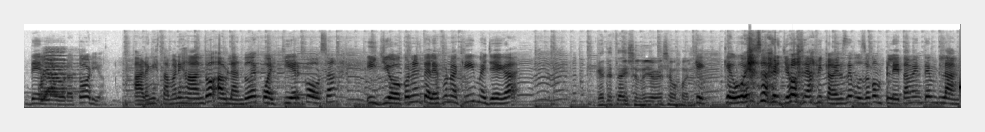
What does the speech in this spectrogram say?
del laboratorio. Aaron está manejando, hablando de cualquier cosa, y yo con el teléfono aquí me llega, ¿Qué te está diciendo yo en ese momento? ¿qué, qué voy a saber yo? O sea, mi cabeza se puso completamente en blanco.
